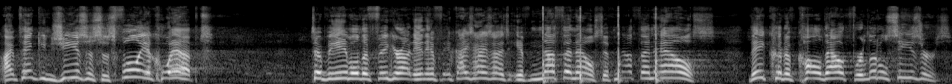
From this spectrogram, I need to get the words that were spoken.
I'm thinking Jesus is fully equipped to be able to figure out. And if, guys, guys, guys, if nothing else, if nothing else, they could have called out for Little Caesars.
